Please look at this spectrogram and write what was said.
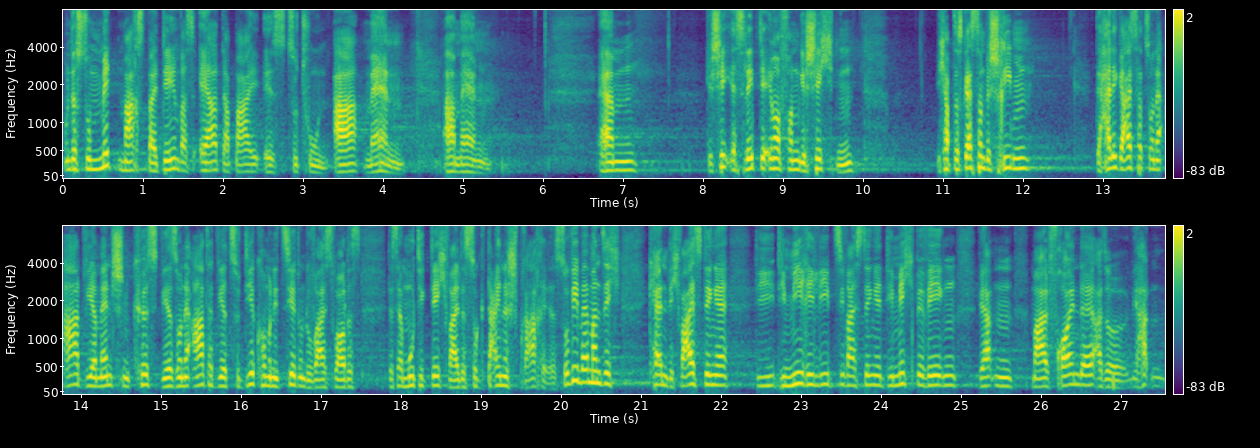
und dass du mitmachst bei dem, was er dabei ist zu tun. Amen. Amen. Ähm, es lebt ja immer von Geschichten. Ich habe das gestern beschrieben der Heilige Geist hat so eine Art, wie er Menschen küsst, wie er so eine Art hat, wie er zu dir kommuniziert und du weißt, wow, das, das ermutigt dich, weil das so deine Sprache ist. So wie wenn man sich kennt. Ich weiß Dinge, die, die Miri liebt, sie weiß Dinge, die mich bewegen. Wir hatten mal Freunde, also wir hatten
